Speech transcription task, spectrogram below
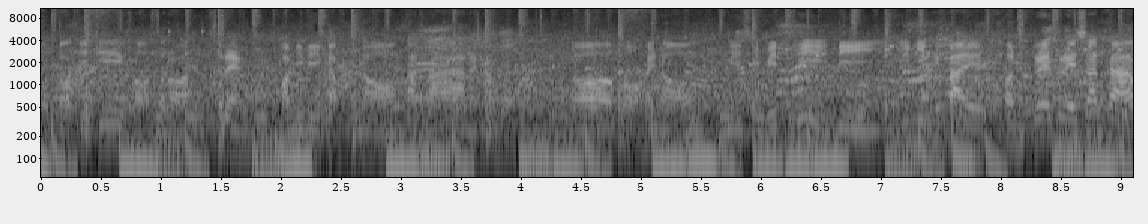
ผมก็กีกี้ขอสดงแสดงความยินดีกับน้อง ไป congratulation ครับ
